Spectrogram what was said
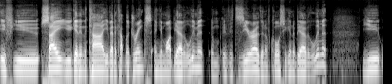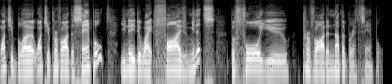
if you say you get in the car, you've had a couple of drinks, and you might be over the limit. Um, if it's zero, then of course you're going to be over the limit. You once you blow, once you provide the sample, you need to wait five minutes before you provide another breath sample.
